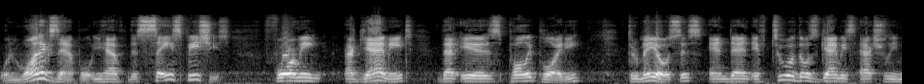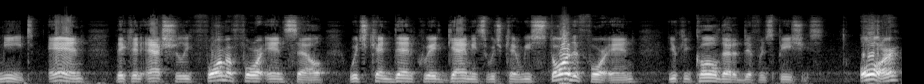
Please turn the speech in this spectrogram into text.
In one example, you have the same species forming a gamete that is polyploidy through meiosis, and then if two of those gametes actually meet, and they can actually form a 4N cell, which can then create gametes which can restore the 4N, you can call that a different species. Or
